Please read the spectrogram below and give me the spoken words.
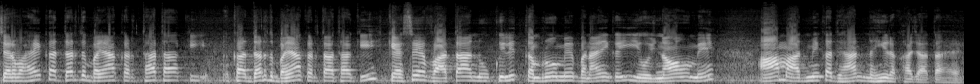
चरवाहे का दर्द बयां करता था कि, का दर्द बयां करता था कि कैसे वातानुकूलित कमरों में बनाई गई योजनाओं में आम आदमी का ध्यान नहीं रखा जाता है।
